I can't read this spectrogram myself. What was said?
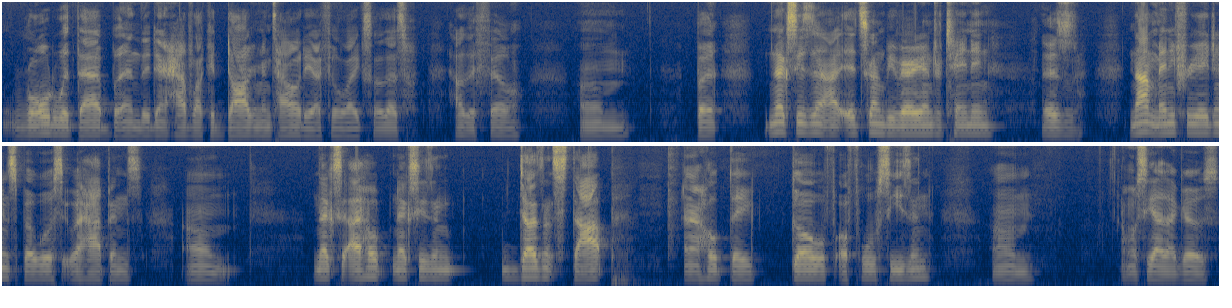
rolled with that but and they didn't have like a dog mentality i feel like. So that's how they fell. Um, but next season I, it's going to be very entertaining. There's not many free agents but we'll see what happens. Um, next i hope next season doesn't stop and i hope they go a full season. Um, and we'll see how that goes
